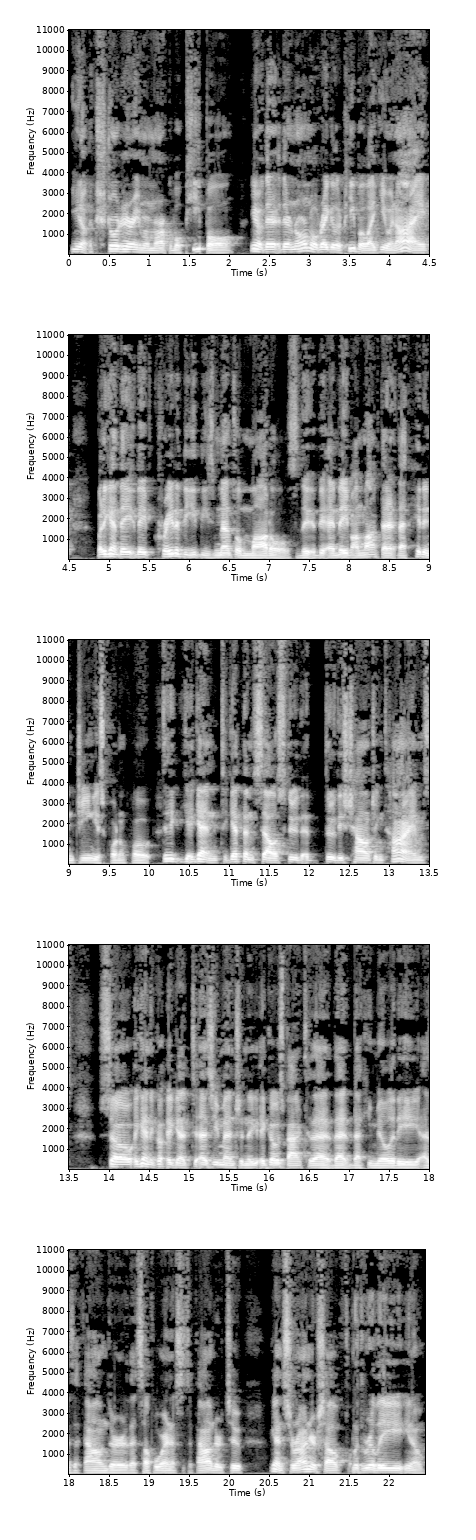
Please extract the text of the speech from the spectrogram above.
you know extraordinary remarkable people. You know, they're they're normal, regular people like you and I but again, they they've created the, these mental models, they, they, and they've unlocked that that hidden genius, quote unquote, to, again to get themselves through the, through these challenging times. So again, again, as you mentioned, it, it, goes back to that that that humility as a founder, that self awareness as a founder. To again, surround yourself with really you know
